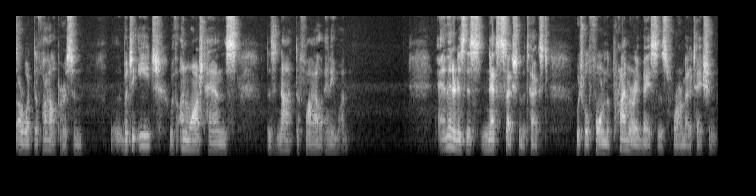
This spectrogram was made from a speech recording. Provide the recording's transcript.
are what defile a person, but to eat with unwashed hands does not defile anyone. And then it is this next section of the text which will form the primary basis for our meditation.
